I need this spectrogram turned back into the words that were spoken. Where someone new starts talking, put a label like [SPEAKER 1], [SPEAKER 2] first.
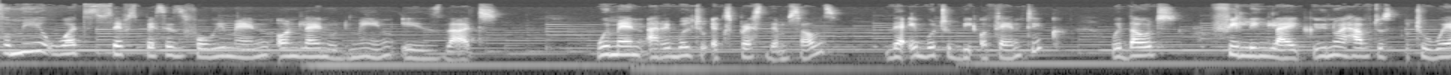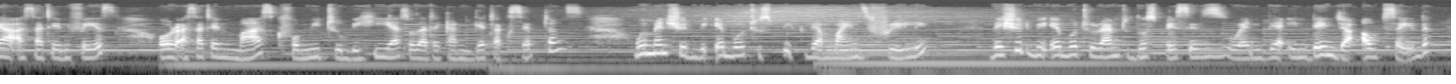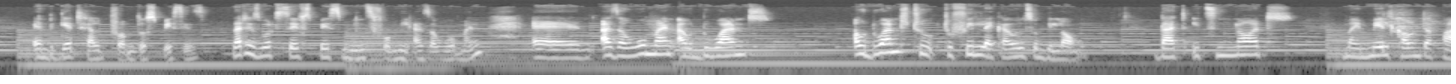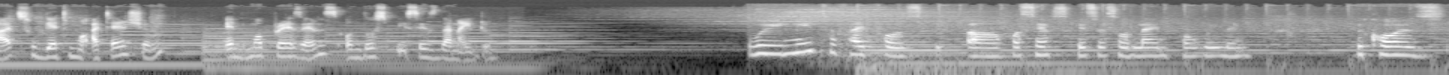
[SPEAKER 1] For me, what safe spaces for women online would mean is that women are able to express themselves, they're able to be authentic without feeling like you know i have to, to wear a certain face or a certain mask for me to be here so that i can get acceptance. Women should be able to speak their minds freely. They should be able to run to those spaces when they're in danger outside and get help from those spaces that is what safe space means for me as a woman and as a woman i would want i would want to, to feel like i also belong that it's not my male counterparts who get more attention and more presence on those spaces than I do.
[SPEAKER 2] We need to fight for uh, for safe spaces online for women because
